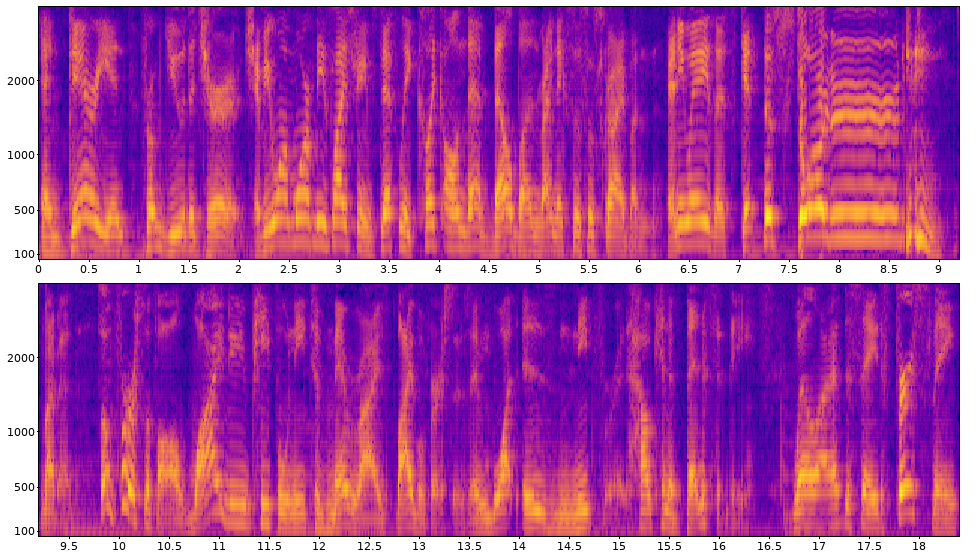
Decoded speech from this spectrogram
and Darian from You the Church. If you want more of these live streams, definitely click on that bell button right next to the subscribe button. Anyways, let's get this started. My bad. So first of all, why do people need to memorize Bible verses and what is need for it? How can it benefit me? Well, I have to say the first thing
